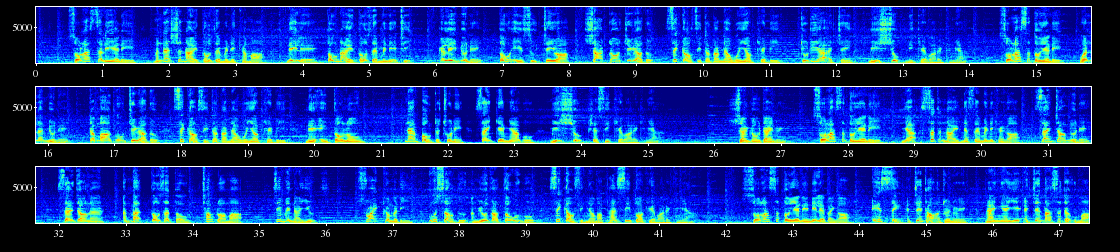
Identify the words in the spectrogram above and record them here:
။ဇော်လ14ရက်နေ့မနက်8:30မိနစ်ခန့်မှနေ့လယ်3:30မိနစ်အထိကလေးမြို့နယ်3အင်စုကျေးရွာရှားတော်ကျေးရွာသို့စစ်ကောင်စီတပ်သားများဝင်ရောက်ခဲ့ပြီးဒုတိယအကြိမ်မီးရှို့နေခဲ့ပါတယ်ခင်ဗျာဇွန်လ23ရက်နေ့ဝက်လက်မြို့နယ် တမာကုန်းကျေးရွာသို့စစ်ကောင်စီတပ်သားများဝင်ရောက်ခဲ့ပြီးနေအိမ်၃လုံးနှမ်းပုံတချို့နဲ့စိုင်ကယ်များကိုမီးရှို့ဖျက်ဆီးခဲ့ပါတယ်ခင်ဗျာရန်ကုန်တိုင်းတွင်ဇွန်လ23ရက်နေ့ည7:20မိနစ်ခန့်ကစမ်းကြောင်းမြို့နယ်စမ်းကြောင်းလန်းအမှတ်33 6လွာမှကြည်မင်နာ youth strike committee ဦးဆောင်သူအမျိုးသား3ဦးကိုစစ်ကောင်စီများမှဖမ်းဆီးသွားခဲ့ပါတယ်ခင်ဗျာဇွန်လ23ရက်နေ့နေ့လယ်ပိုင်းက အင်းစိန်အကျဉ်းထောင်အတွင်းတွင်နိုင်ငံရေးအကျဉ်းသား17ဦးမှ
